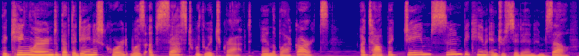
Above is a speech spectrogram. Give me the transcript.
the king learned that the Danish court was obsessed with witchcraft and the black arts, a topic James soon became interested in himself.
